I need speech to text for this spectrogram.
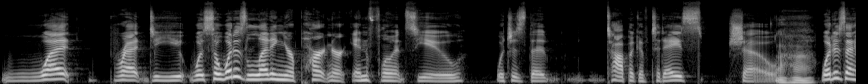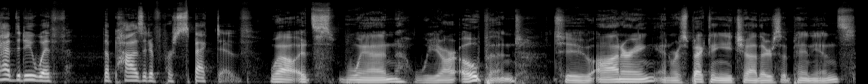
what Brett do you? What, so, what is letting your partner influence you? Which is the topic of today's show. What does that have to do with the positive perspective? Well, it's when we are opened to honoring and respecting each other's opinions.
